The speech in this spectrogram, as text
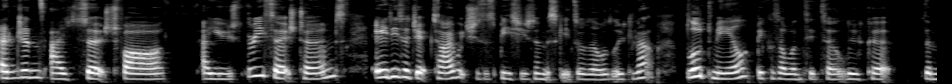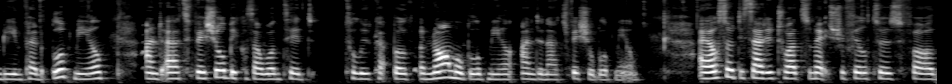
engines, I searched for I used three search terms Aedes aegypti, which is a species of mosquitoes I was looking at, blood meal, because I wanted to look at them being fed a blood meal, and artificial because I wanted to look at both a normal blood meal and an artificial blood meal. I also decided to add some extra filters for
